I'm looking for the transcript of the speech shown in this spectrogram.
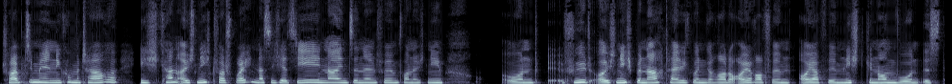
schreibt sie mir in die Kommentare. Ich kann euch nicht versprechen, dass ich jetzt jeden einzelnen Film von euch nehme und fühlt euch nicht benachteiligt, wenn gerade euer Film, euer Film nicht genommen worden ist.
